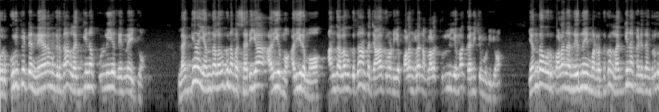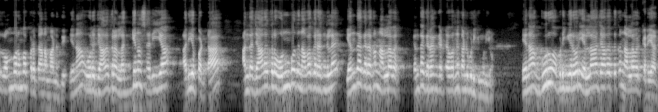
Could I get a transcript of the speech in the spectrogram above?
ஒரு குறிப்பிட்ட நேரம்ங்கிறது தான் லக்கின புள்ளியை நிர்ணயிக்கும். லக்கினம் எந்த அளவுக்கு நம்ம சரியா அறியமோ அறியிறோமோ அந்த அளவுக்கு தான் அந்த ஜாதகத்தினுடைய பலன்களை நம்மளால துல்லியமா கணிக்க முடியும். எந்த ஒரு பலனை நிர்ணயம் பண்றதுக்கும் லக்கின கணிதங்கிறது ரொம்ப ரொம்ப பிரதானமானது. ஏன்னா ஒரு ஜாதகத்துல லக்கினம் சரியா அறியப்பட்டா அந்த ஜாதகத்துல ஒன்பது நவகிரகங்களை எந்த கிரகம் நல்லவர் எந்த கிரகம் கெட்டவர்னு கண்டுபிடிக்க முடியும். ஏன்னா குரு அப்படிங்கிறவர் எல்லா ஜாதகத்துக்கும் நல்லவர் கிடையாது.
